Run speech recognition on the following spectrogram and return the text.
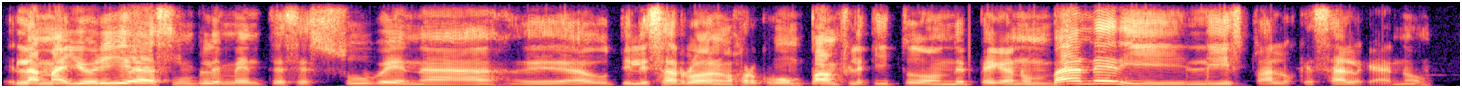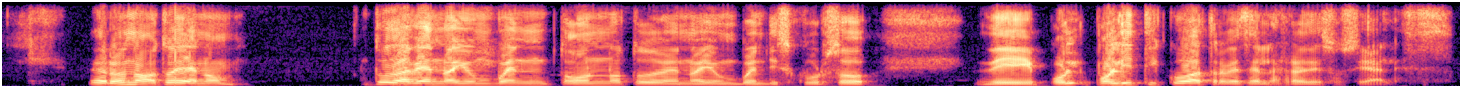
La mayoría simplemente se suben a, eh, a utilizarlo a lo mejor como un panfletito donde pegan un banner y listo, a lo que salga, ¿no? Pero no, todavía no. Todavía no hay un buen tono, todavía no hay un buen discurso de político a través de las redes sociales.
